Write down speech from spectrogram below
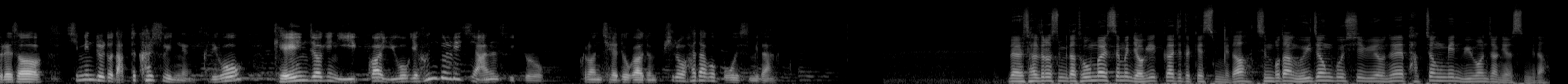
그래서 시민들도 납득할 수 있는 그리고 개인적인 이익과 유혹에 흔들리지 않을 수 있도록 그런 제도가 좀 필요하다고 보고 있습니다. 네, 잘 들었습니다. 도움 말씀은 여기까지 듣겠습니다. 진보당 의정부시위원회 박정민 위원장이었습니다.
